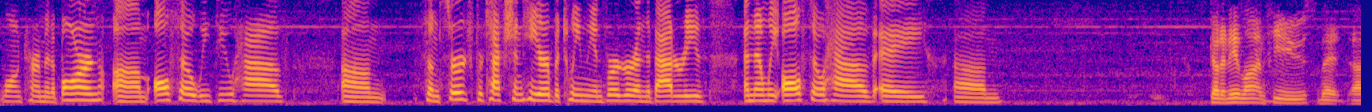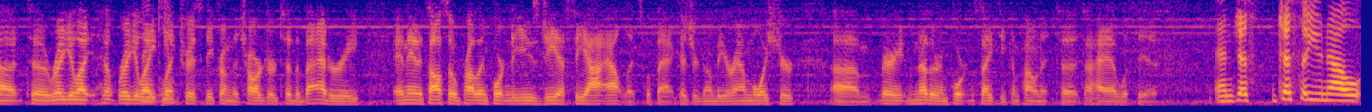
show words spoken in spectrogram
long term in a barn. Um, also, we do have um, some surge protection here between the inverter and the batteries. And then we also have a um, got an inline fuse that uh, to regulate help regulate electricity from the charger to the battery. And then it's also probably important to use GFCI outlets with that because you're going to be around moisture. Um, very another important safety component to, to have with this. And just just so you know,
